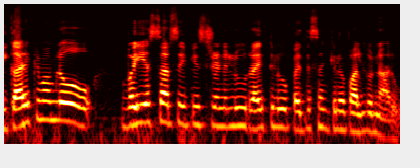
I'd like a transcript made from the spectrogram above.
ఈ కార్యక్రమంలో వైఎస్ఆర్సీపీ శ్రేణులు రైతులు పెద్ద సంఖ్యలో పాల్గొన్నారు.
